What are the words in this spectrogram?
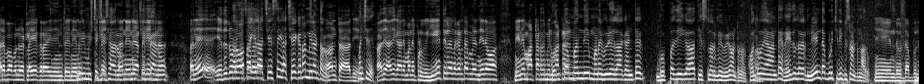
అరే బాబు నువ్వు ఎట్లా అయ్యకరా? ఇంత నేను ఇట్లా- చేశారు, నేను ఎట్లా చేసిన. అనే ఎదురు తర్వాత ఇలా చేస్తే ఇలా చేయకుండా మీరు అంటారు. అంట అది. మంచిదే. అది అది కానీ మనం ఇప్పుడు ఏం తెలియదు కంటే మీరు నేనే నేనే మాట్లాడతా మీరు కొంతమంది మన వీడియో ఎలాగంటే గొప్పదిగా తీస్తున్నారు మీ వీడియో అంటున్నారు. కొంతమంది ఏమంటే రైతుల దగ్గర నేను డబ్బులు ఇచ్చి తీపిస్తున్నా అంటున్నారు. ఎందుకు? డబ్బులు.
